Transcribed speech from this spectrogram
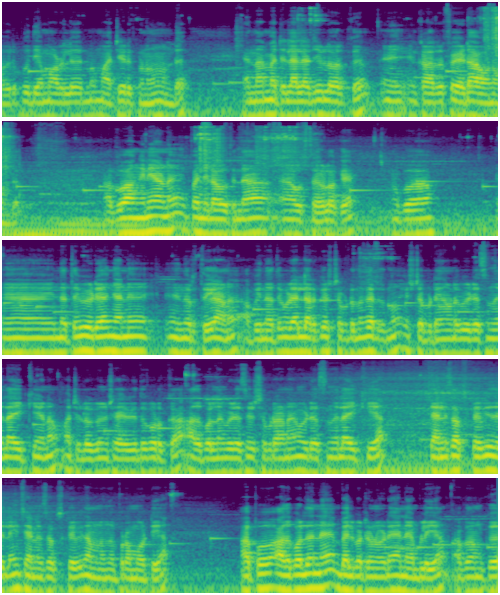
അവർ പുതിയ മോഡൽ വരുമ്പോൾ മാറ്റിയെടുക്കണമെന്നുണ്ട് എന്നാൽ മറ്റുള്ള അലർജി ഉള്ളവർക്ക് കളർ ഫെയ്ഡ് ആവണമുണ്ട് അപ്പോൾ അങ്ങനെയാണ് പഞ്ചലോകത്തിന്റെ അവസ്ഥകളൊക്കെ. അപ്പോൾ ഇന്നത്തെ വീഡിയോ ഞാൻ നിർത്തുകയാണ്. അപ്പോൾ ഇന്നത്തെ വീഡിയോ എല്ലാവർക്കും ഇഷ്ടപ്പെട്ടെന്ന് കരുതുന്നു. ഇഷ്ടപ്പെട്ടെങ്കിൽ നമ്മുടെ വീഡിയോസ് ഒന്ന് ലൈക്ക് ചെയ്യണം. മറ്റുള്ളവർക്കും ഷെയർ ചെയ്ത് കൊടുക്കുക. അതുപോലെ തന്നെ വീഡിയോസ് ഇഷ്ടപ്പെടുകയാണെങ്കിൽ വീഡിയോസ് ഒന്ന് ലൈക്ക് ചെയ്യുക. ചാനൽ സബ്സ്ക്രൈബ് ചെയ്തില്ലെങ്കിൽ ചാനൽ സബ്സ്ക്രൈബ് ചെയ്ത് നമ്മളൊന്ന് പ്രൊമോട്ട് ചെയ്യാം. അപ്പോൾ അതുപോലെ തന്നെ ബെൽ ബട്ടണോടെ എനേബിൾ ചെയ്യാം. അപ്പോൾ നമുക്ക്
